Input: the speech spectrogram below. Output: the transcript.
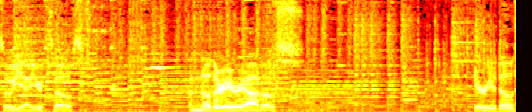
So yeah, you're toast. Another Ariados. Ariados?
